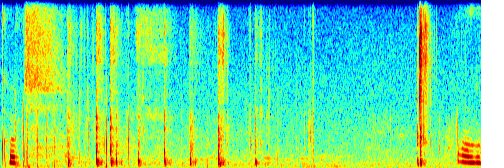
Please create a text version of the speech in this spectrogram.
Kod. Allah.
